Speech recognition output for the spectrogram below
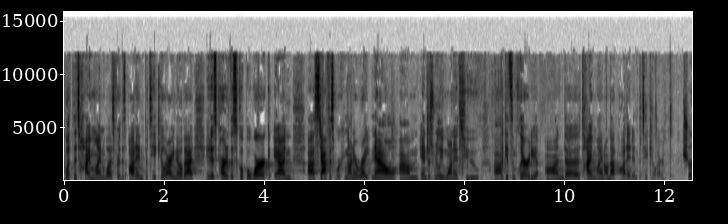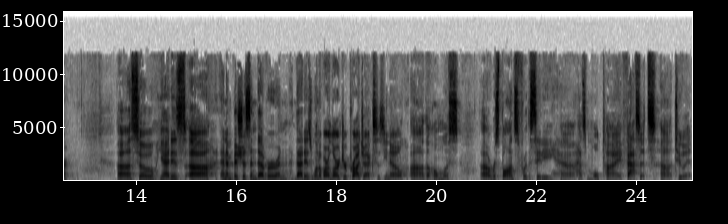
what the timeline was for this audit in particular. I know that it is part of the scope of work, and uh, staff is working on it right now, um, and just really wanted to uh, get some clarity on the timeline on that audit in particular. Sure. Uh, so, yeah, it is uh, an ambitious endeavor, and that is one of our larger projects, as you know, uh, the homeless uh, response for the city uh, has multi facets uh, to it.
